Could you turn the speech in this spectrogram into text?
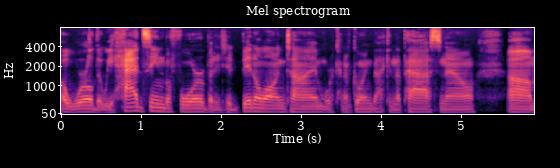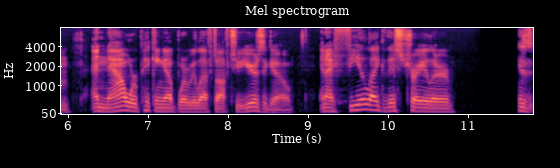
a world that we had seen before, but it had been a long time. We're kind of going back in the past now. Um, and now we're picking up where we left off two years ago. And I feel like this trailer is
